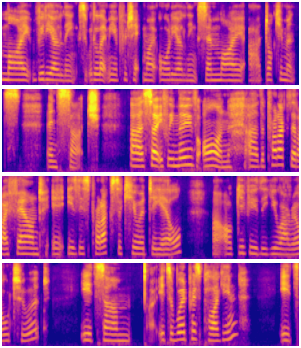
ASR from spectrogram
my video links. It would let me protect my audio links and my uh, documents and such. Uh, so if we move on, uh, the product that I found is this product, Secure DL. Uh, I'll give you the URL to it. It's um, it's a WordPress plugin. It's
